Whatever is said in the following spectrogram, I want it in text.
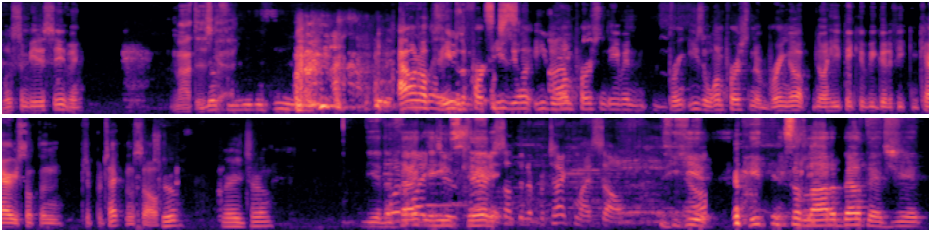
Looks and be deceiving. Not this guy. to be deceiving. I don't know because he was the first. He's the only, he's the one person to even bring. He's the one person to bring up. You know, he think it'd be good if he can carry something to protect himself. True. Very true. Yeah, the would fact like that to he said carry it. something to protect myself. Yeah, he thinks a lot about that shit.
